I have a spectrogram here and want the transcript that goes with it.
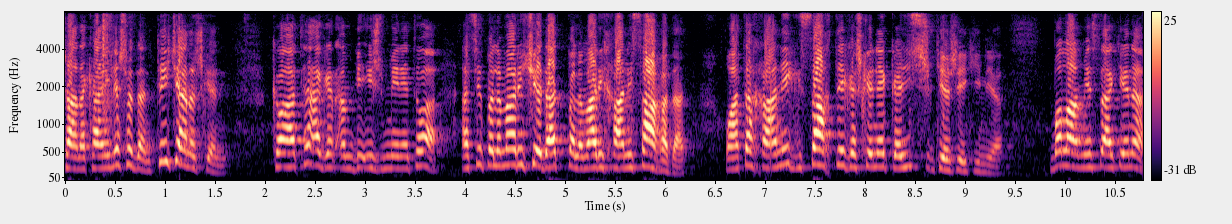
شانەکانی لەشەدەن تێکیانشکن کەواتە ئەگەر ئەم بێ ئیژمێنێتەوە ئەچێ پەلەماری چێدات پەلەماری خانی ساغەدات واتە خانەیەکی ساختێکەشکێنێک کە هیچ کێشێکی نییە. بەڵام ئێستاکێنە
